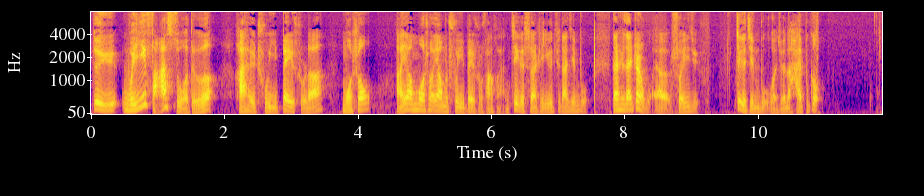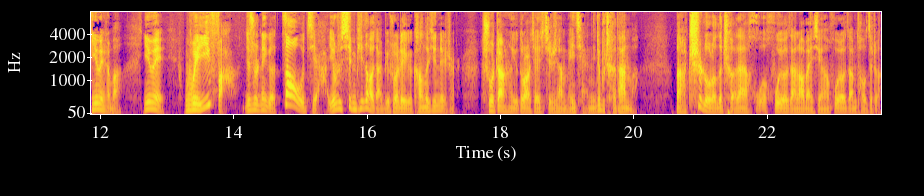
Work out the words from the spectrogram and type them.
对于违法所得还会处以倍数的没收啊，要没收，要么处以倍数罚款，这个算是一个巨大进步。但是在这儿我要说一句，这个进步我觉得还不够，因为什么？因为违法就是那个造假，又是信披造假，比如说这个康德新这事儿，说账上有多少钱，其实上没钱，你这不扯淡吗？啊，赤裸裸的扯淡，忽忽悠咱老百姓，忽悠咱们投资者，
